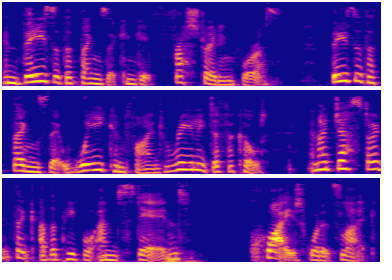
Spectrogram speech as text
And these are the things that can get frustrating for us. These are the things that we can find really difficult. And I just don't think other people understand quite what it's like.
